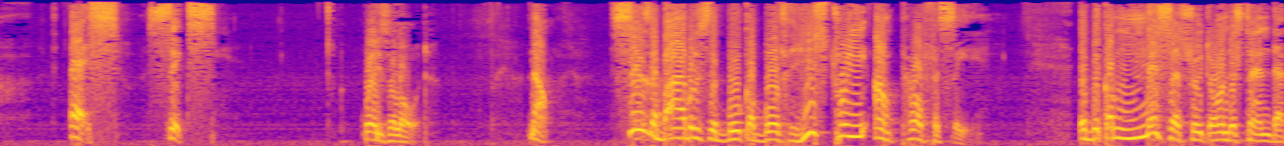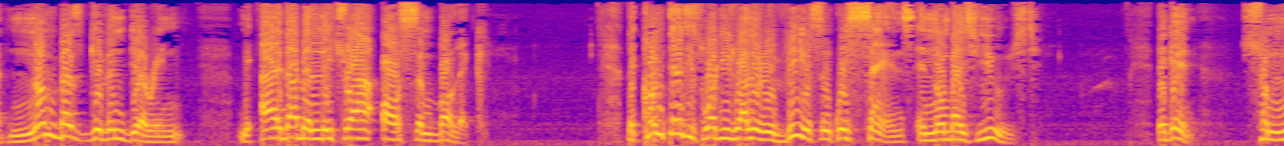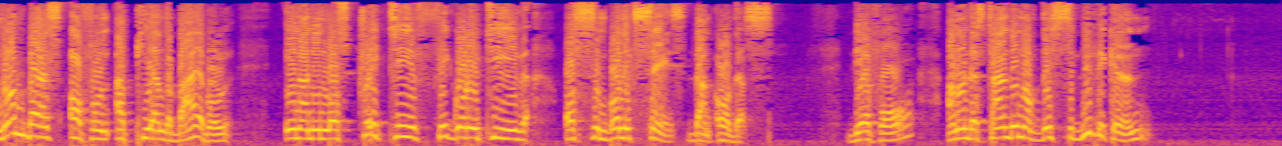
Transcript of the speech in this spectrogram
S, 6. Praise the Lord. Now, since the Bible is a book of both history and prophecy, it becomes necessary to understand that numbers given therein may either be literal or symbolic. The content is what usually reveals in which sense a number is used. Again, some numbers often appear in the Bible in an illustrative, figurative, or symbolic sense than others. Therefore, an understanding of this significance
